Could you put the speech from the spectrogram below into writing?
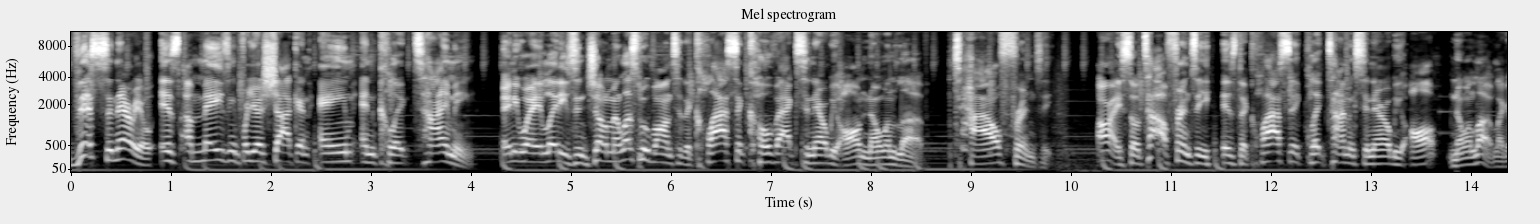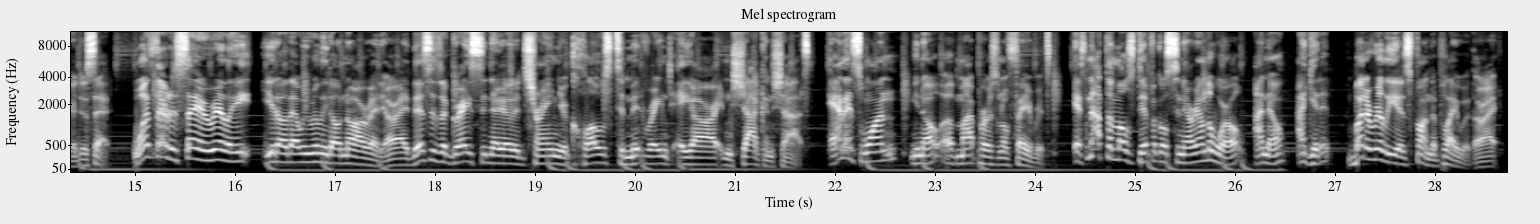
This scenario is amazing for your shotgun aim and click timing. Anyway, ladies and gentlemen, let's move on to the classic Kovaak scenario we all know and love, Tile Frenzy. Alright, so Tile Frenzy is the classic click timing scenario we all know and love, like I just said. What's there to say really, you know, that we really don't know already, alright? This is a great scenario to train your close to mid-range AR and shotgun shots. And it's one, you know, of my personal favorites. It's not the most difficult scenario in the world, I know, I get it, but it really is fun to play with, alright?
